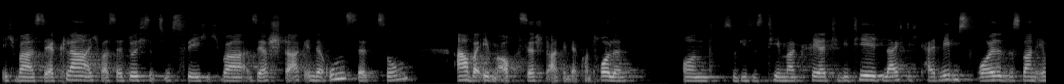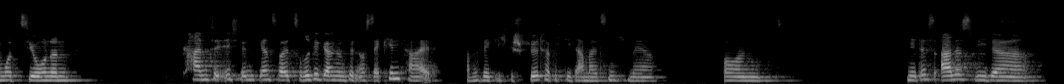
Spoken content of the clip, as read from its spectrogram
Ich war sehr klar, ich war sehr durchsetzungsfähig, ich war sehr stark in der Umsetzung, aber eben auch sehr stark in der Kontrolle. Und so dieses Thema Kreativität, Leichtigkeit, Lebensfreude, das waren Emotionen, kannte ich, wenn ich ganz weit zurückgegangen bin aus der Kindheit. Aber wirklich gespürt habe ich die damals nicht mehr. Und mir das alles wieder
